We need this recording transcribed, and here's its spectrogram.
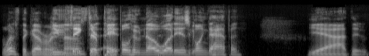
What if the government? do you knows think there are that a- people who know what is going to happen yeah, I do.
